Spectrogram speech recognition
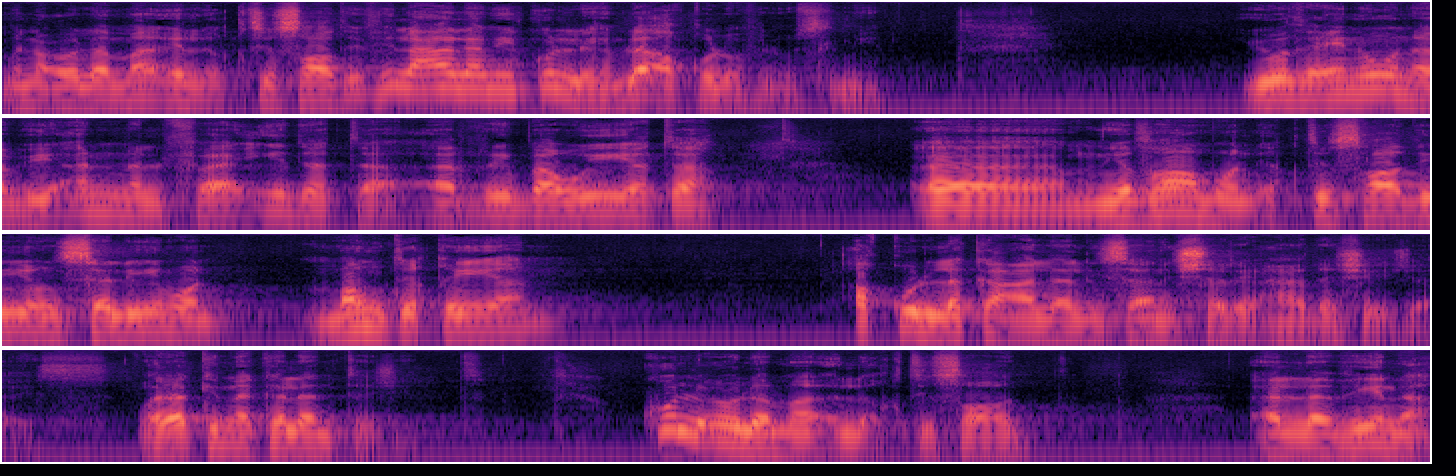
من علماء الاقتصاد في العالم كلهم لا أقول في المسلمين يذعنون بأن الفائدة الربوية آه، نظام اقتصادي سليم منطقيا. أقول لك على لسان الشريعة هذا شيء جائز ولكنك لن تجد. كل علماء الاقتصاد الذين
